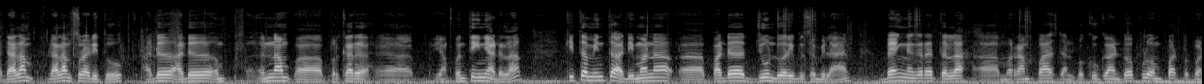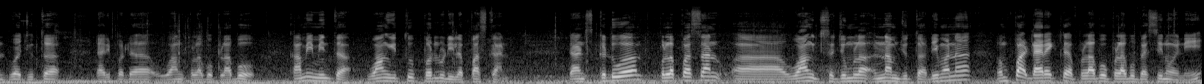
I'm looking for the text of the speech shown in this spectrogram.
dalam dalam surat itu ada ada enam uh, perkara uh, yang pentingnya adalah kita minta di mana uh, pada Jun 2009 bank negara telah uh, merampas dan bekukan 24.2 juta daripada wang pelabur-pelabur. Kami minta wang itu perlu dilepaskan. Dan kedua, pelepasan uh, wang sejumlah 6 juta di mana empat director pelabur-pelabur Besino ini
